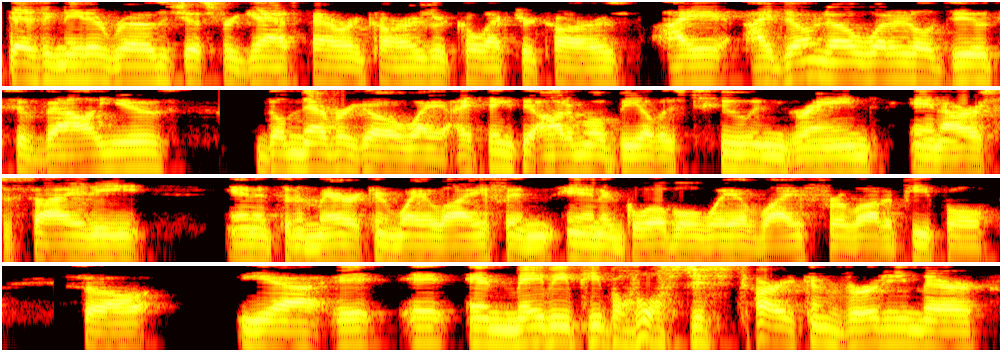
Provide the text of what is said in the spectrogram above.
designated roads just for gas powered cars or collector cars. I I don't know what it'll do to values. They'll never go away. I think the automobile is too ingrained in our society, and it's an American way of life and, and a global way of life for a lot of people. So yeah, it, it, and maybe people will just start converting their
